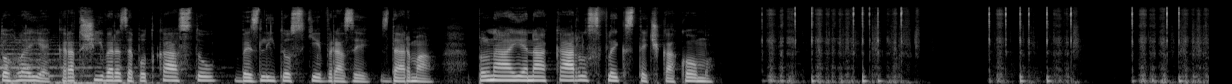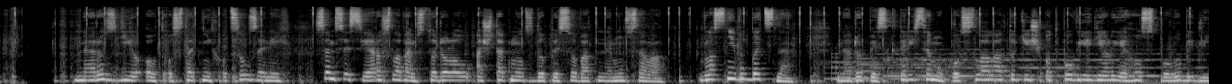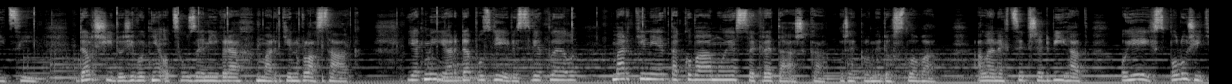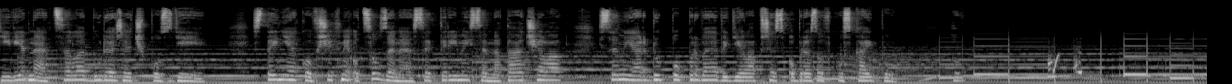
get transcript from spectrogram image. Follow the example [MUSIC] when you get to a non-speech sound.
Tohle je kratší verze podcastu Bez lítosti vrazy zdarma. Plná je na carlsflix.com. Na rozdíl od ostatních odsouzených jsem si s Jaroslavem Stodolou až tak moc dopisovat nemusela. Vlastně vůbec ne. Na dopis, který jsem mu poslala, totiž odpověděl jeho spolubydlící, další doživotně odsouzený vrah Martin Vlasák. Jak mi Jarda později vysvětlil, Martin je taková moje sekretářka, řekl mi doslova. Ale nechci předbíhat, o jejich spolužití v jedné celé bude řeč později. Stejně jako všechny odsouzené, se kterými jsem natáčela, jsem Jardu poprvé viděla přes obrazovku Skypeu. Ho-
